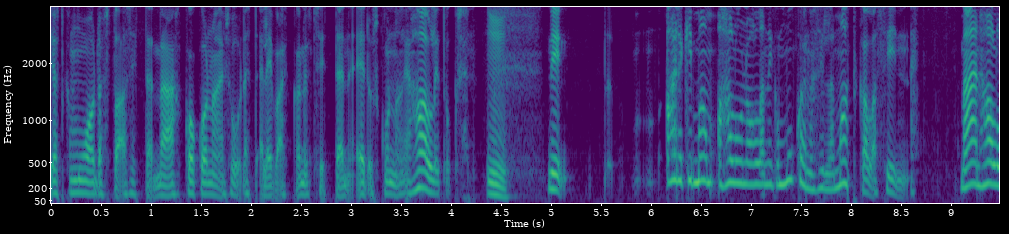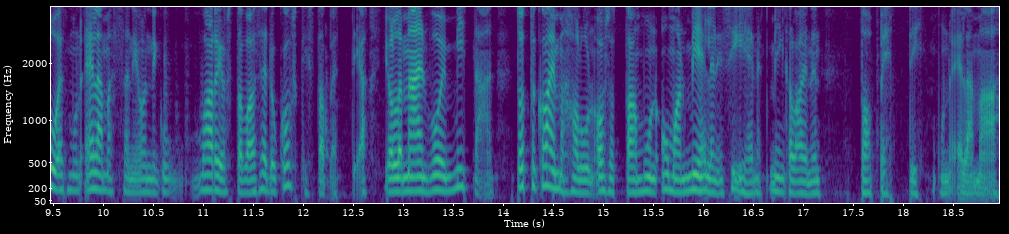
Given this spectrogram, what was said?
jotka muodostaa sitten nämä kokonaisuudet, eli vaikka nyt sitten eduskunnan ja hallituksen. Mm. Niin ainakin mä haluan olla niin mukana sillä matkalla sinne. Mä en halua, että mun elämässäni on niin varjostavaa Sedu Koskistapettia, jolle mä en voi mitään. Totta kai mä haluan osoittaa mun oman mieleni siihen, että minkälainen tapetti mun elämää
